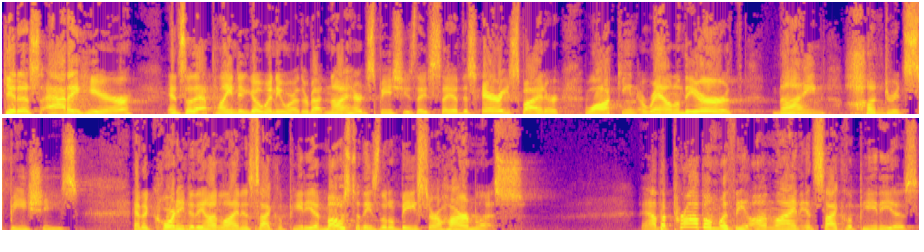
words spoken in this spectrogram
get us out of here. And so that plane didn't go anywhere. There are about 900 species, they say, of this hairy spider walking around on the earth. 900 species? And according to the online encyclopedia, most of these little beasts are harmless. Now, the problem with the online encyclopedia's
